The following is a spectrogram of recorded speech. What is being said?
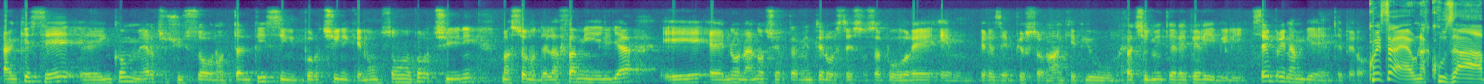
anche se eh, in commercio ci sono tantissimi porcini che non sono porcini, ma sono della famiglia e eh, non hanno certamente lo stesso sapore e per esempio sono anche più facilmente reperibili, sempre in ambiente però. Questa è un'accusa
